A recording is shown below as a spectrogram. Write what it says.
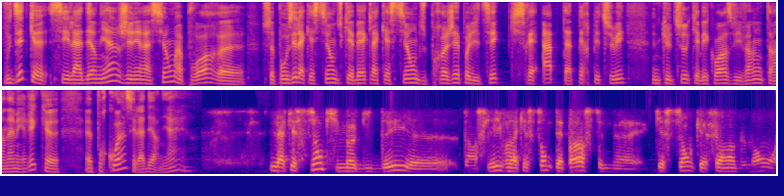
Vous dites que c'est la dernière génération à pouvoir euh, se poser la question du Québec, la question du projet politique qui serait apte à perpétuer une culture québécoise vivante en Amérique. Euh, pourquoi c'est la dernière? La question qui m'a guidé euh, dans ce livre, la question de départ, c'est une question que Fernand Dumont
